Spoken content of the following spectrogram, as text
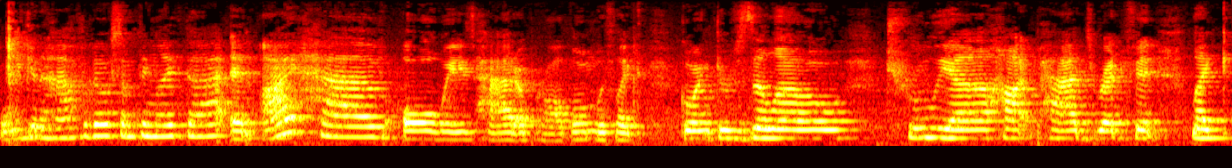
a week and a half ago, something like that. And I have always had a problem with like going through Zillow, Trulia, Hot Pads, Redfin, like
